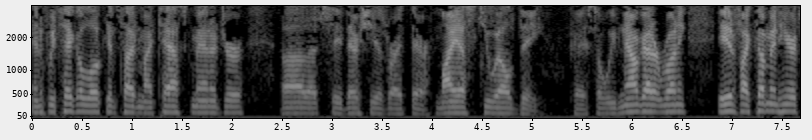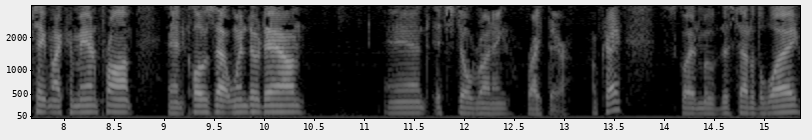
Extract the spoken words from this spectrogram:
and if we take a look inside my task manager, uh, let's see, there she is right there, My MySQLD. Okay, so we've now got it running. Even if I come in here, take my command prompt, and close that window down, and it's still running right there. Okay, let's go ahead and move this out of the way.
